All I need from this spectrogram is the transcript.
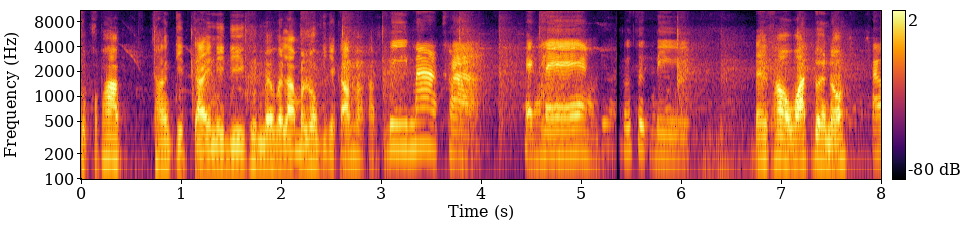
สุขภาพทางจิตใจนี่ดีขึ้นไหมเวลามาร่วมกิจกรรมอะครับ ดีมากค่ะ แข็งแรง รู้สึกดีได้เข้าวัดด้วยเนาะเข้า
